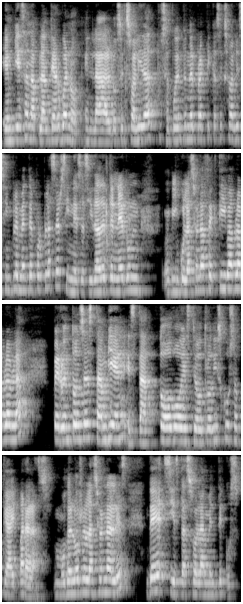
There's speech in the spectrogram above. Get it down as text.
empiezan a plantear, bueno, en la alosexualidad pues, se pueden tener prácticas sexuales simplemente por placer, sin necesidad de tener una vinculación afectiva, bla, bla, bla? Pero entonces también está todo este otro discurso que hay para los modelos relacionales de si estás solamente cos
